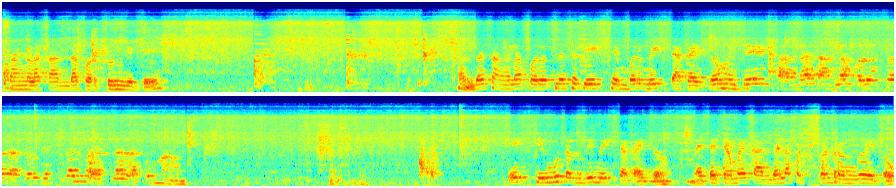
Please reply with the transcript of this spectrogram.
चांगला कांदा परतून घेते. कांदा चांगला परतण्यासाठी एक थेंबर मीठ टाकायचं म्हणजे कांदा चांगला परतला जातो झटकन परतला जातो म्हणून. एक चिमूट अगदी मीठ टाकायचं. नाही त्याच्यामुळे कांद्याला पटकन रंग येतो.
